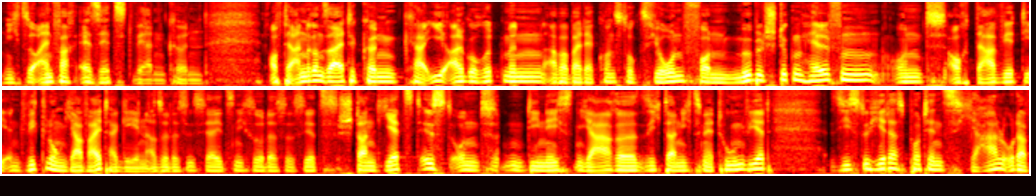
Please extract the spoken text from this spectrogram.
nicht so einfach ersetzt werden können. Auf der anderen Seite können KI-Algorithmen aber bei der Konstruktion von Möbelstücken helfen und auch da wird die Entwicklung ja weitergehen. Also das ist ja jetzt nicht so, dass es jetzt Stand jetzt ist und die nächsten Jahre sich da nichts mehr tun wird. Siehst du hier das Potenzial oder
